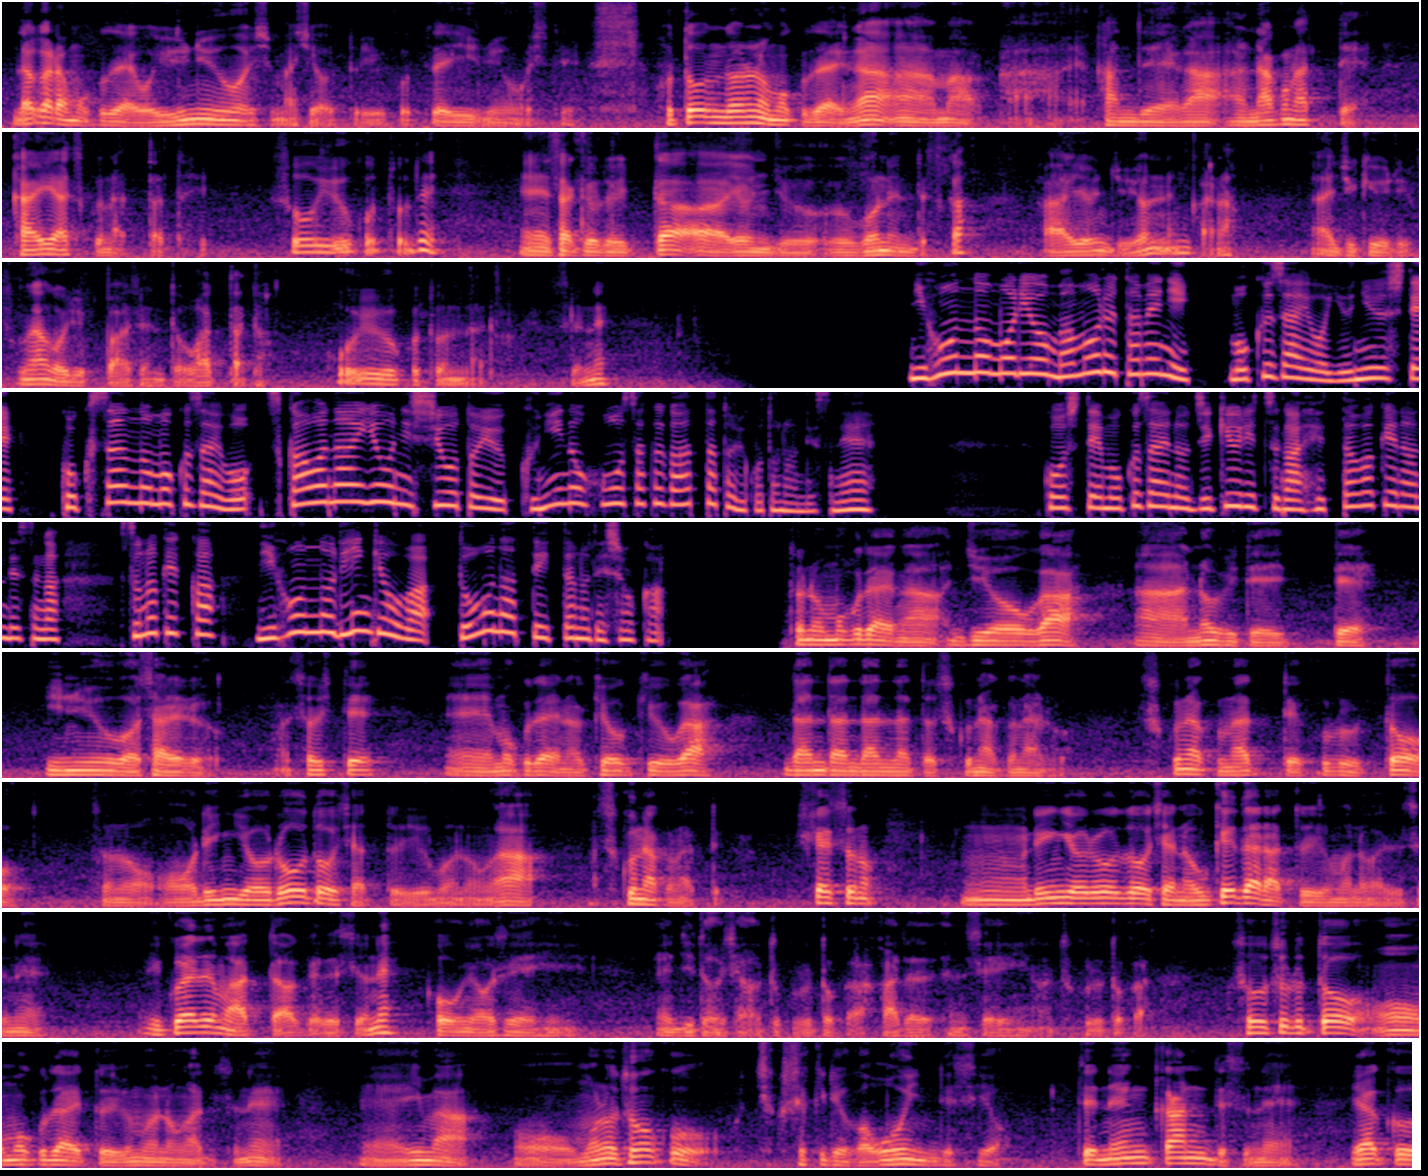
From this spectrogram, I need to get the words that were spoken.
だから木材を輸入をしましょうということで輸入をしてほとんどの木材がまあ関税がなくなって買いやすくなったというそういうことでえー、先ほど言った45年ですか。44年かな。自給率が50%終わったと。こういうことになるわけですよね。日本の森を守るために木材を輸入して国産の木材を使わないようにしようという国の方策があったということなんですね。こうして木材の自給率が減ったわけなんですがその結果日本の林業はどうなっていったのでしょうか。その木材が需要が伸びていって輸入をされる。そして、え木材の供給がだんだんだんだんと少なくなる。少なくなってくるとその林業労働者というものが少なくなってくる。しかしその、うん、林業労働者の受け皿というものはですねいくらでもあったわけですよね。工業製品。自動車を作るとか家電製品を作るとかそうすると木材というものがですね今ものすごく蓄積量が多いんですよ。で年間ですね約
